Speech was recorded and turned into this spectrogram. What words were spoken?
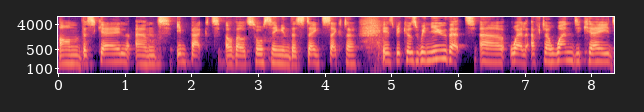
on the scale and impact of outsourcing in the state sector is because we knew that, uh, well, after one decade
